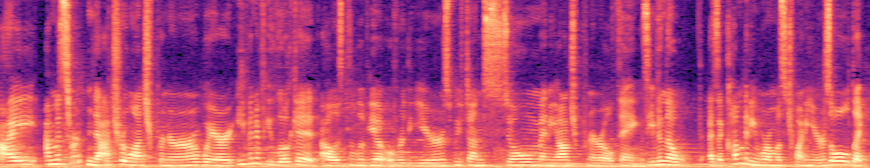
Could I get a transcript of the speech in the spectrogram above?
I I'm a sort of natural entrepreneur where even if you look at Alice and Olivia over the years, we've done so many entrepreneurial things. Even though as a company we're almost 20 years old, like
